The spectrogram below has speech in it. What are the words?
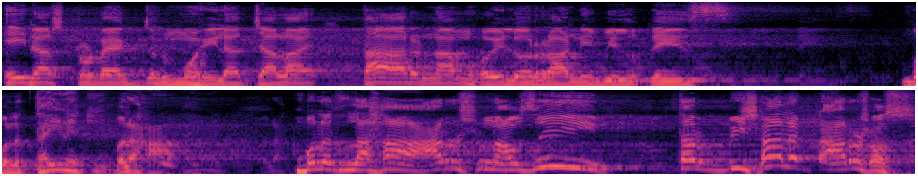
এই রাষ্ট্রটা একজন মহিলা চালায়, তার নাম হইল রানী বিলকিস। বলে, তাই নাকি? বলে, হা। বলে, লাহা আরও আজিম তার বিশাল একটা আরস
